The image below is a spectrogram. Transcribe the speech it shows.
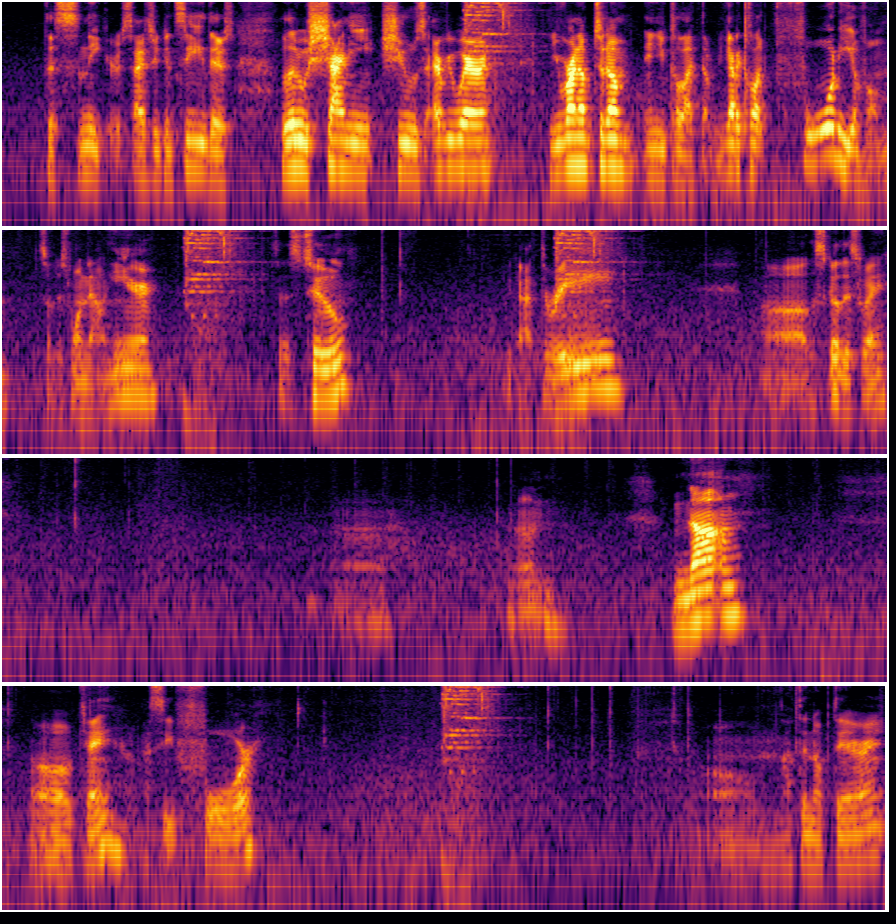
the sneakers. As you can see, there's little shiny shoes everywhere. You run up to them and you collect them. You got to collect 40 of them. So there's one down here. Says two. We got three. Uh, let's go this way. Uh, none. Nothing. Okay. I see four. Nothing up there, right?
